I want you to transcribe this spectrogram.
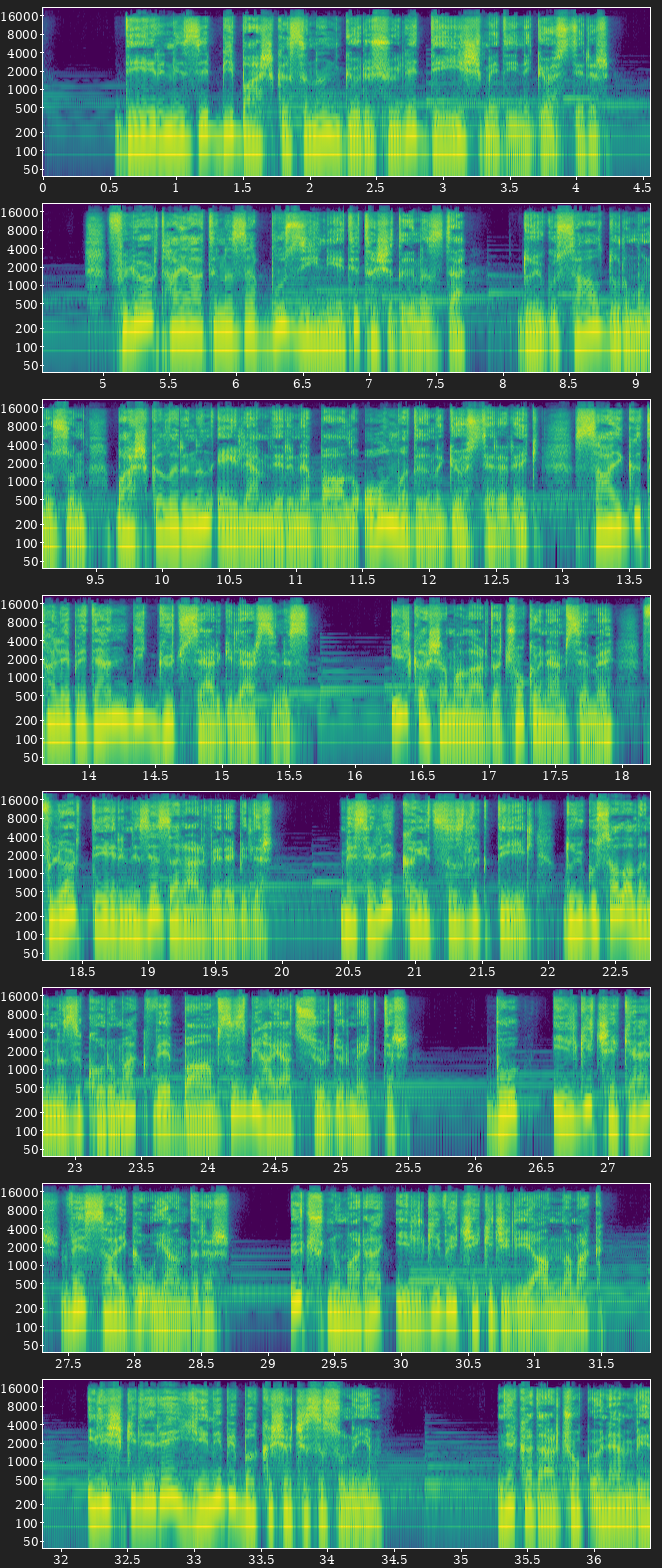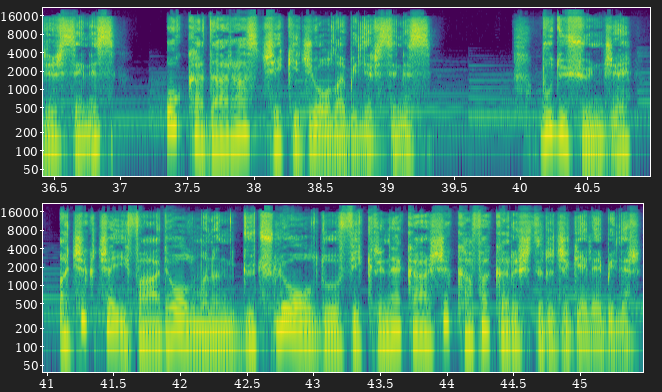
değerinizi bir başkasının görüşüyle değişmediğini gösterir. Flört hayatınıza bu zihniyeti taşıdığınızda, duygusal durumunuzun başkalarının eylemlerine bağlı olmadığını göstererek saygı talep eden bir güç sergilersiniz. İlk aşamalarda çok önemseme, flört değerinize zarar verebilir. Mesele kayıtsızlık değil, duygusal alanınızı korumak ve bağımsız bir hayat sürdürmektir. Bu, ilgi çeker ve saygı uyandırır. 3 numara ilgi ve çekiciliği anlamak. İlişkilere yeni bir bakış açısı sunayım. Ne kadar çok önem verirseniz o kadar az çekici olabilirsiniz. Bu düşünce açıkça ifade olmanın güçlü olduğu fikrine karşı kafa karıştırıcı gelebilir.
